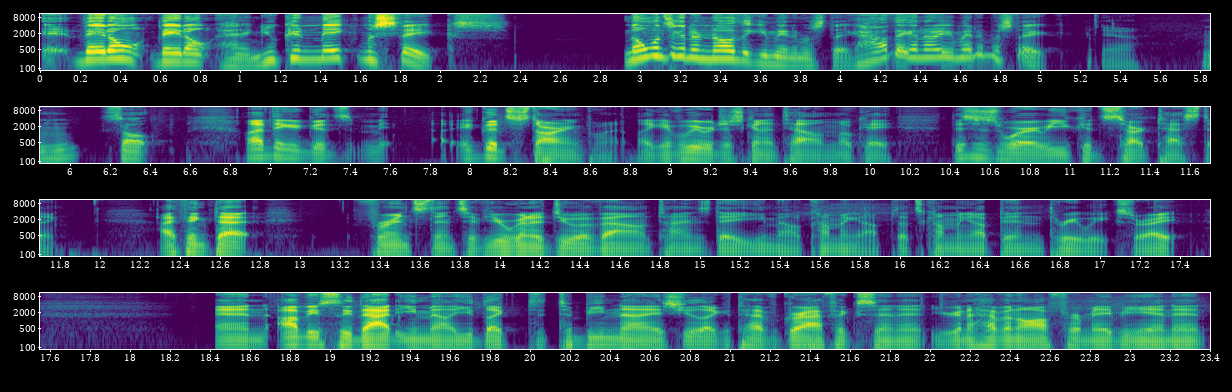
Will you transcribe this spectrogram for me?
eh, they don't they don't hang. You can make mistakes. No one's gonna know that you made a mistake. How are they gonna know you made a mistake? Yeah. Mm-hmm. So Well, I think a good a good starting point. Like if we were just going to tell them, okay, this is where you could start testing. I think that, for instance, if you were going to do a Valentine's Day email coming up, that's coming up in three weeks, right? And obviously, that email you'd like to, to be nice. You like it to have graphics in it. You're going to have an offer maybe in it,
